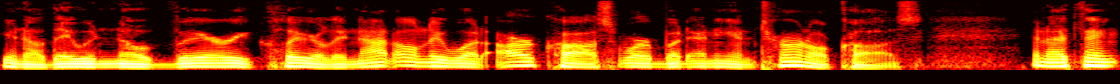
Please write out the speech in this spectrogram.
You know, they would know very clearly not only what our costs were, but any internal costs. And I think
